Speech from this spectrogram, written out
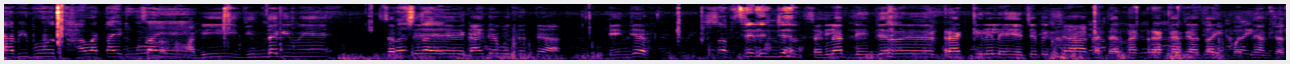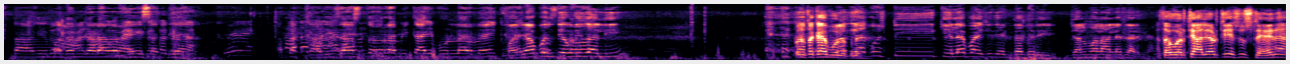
अभी बहुत हवा टाइट हुआ है. अभी जिंदगी में सबसे काय त्या बोलतात त्या? डेंजर सबसे डेंजर सगळ्यात डेंजर ट्रॅक केलेले याच्यापेक्षा खतरनाक ट्रॅक करायचा हिंमत नाही आमच्यात. आता आम्ही मदनगडावर आहे सध्या. आता खाली जास्तवर आम्ही काही बोलणार नाही. मजा पण तेवढी झाली. पण आता काय बोलत या नाही? गोष्टी केल्या पाहिजेत एकदा तरी. जन्माला आल्यासारख्या. आता वरती आल्यावरती हे सुचत आहे ना?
